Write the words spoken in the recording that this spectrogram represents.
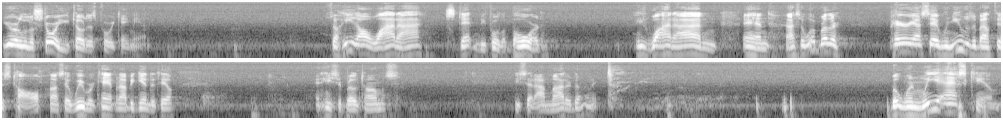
your little story you told us before we came in. So he's all wide eyed, standing before the board. He's wide eyed, and, and I said, Well, Brother Perry, I said, when you was about this tall, I said, we were camping, I began to tell. And he said, Brother Thomas, he said, I might have done it. but when we ask him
